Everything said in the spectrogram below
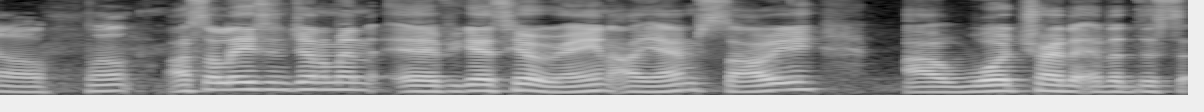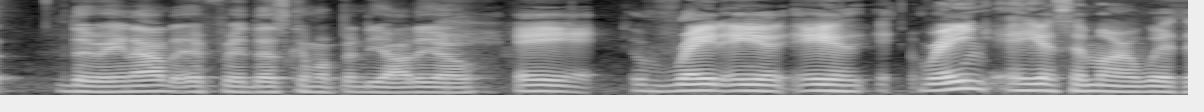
Oh, well, Also, ladies and gentlemen, if you guys hear rain, I am sorry. I would try to edit this the rain out if it does come up in the audio. a rain a, a rain ASMR with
